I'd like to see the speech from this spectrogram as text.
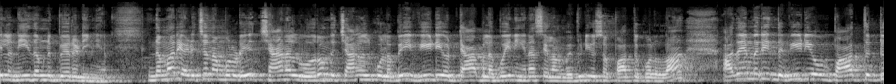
இல்லை நீதம்னு பேர் அடிங்க இந்த மாதிரி அடித்தா நம்மளுடைய சேனல் வரும். அந்த சேனலுக்குள்ளே போய் வீடியோ டேப்பில் போய் நீங்கள் என்ன செய்யலாம்? நம்ம வீடியோஸை பார்த்துக்கொள்ளலாம். அதேமாதிரி இந்த வீடியோவை பார்த்துட்டு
